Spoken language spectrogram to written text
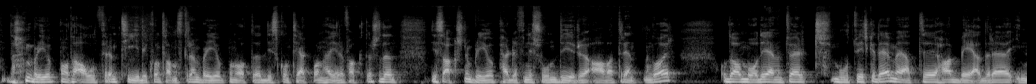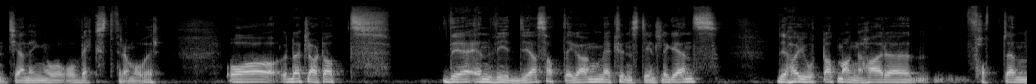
da, blir jo på en måte all fremtidig kontantstrøm blir jo på en måte diskontert på en høyere faktor. Så den, disse aksjene blir jo per definisjon dyrere av at renten går. Og da må de eventuelt motvirke det med at de har bedre inntjening og, og vekst fremover. Og det er klart at det Nvidia satte i gang med kunstig intelligens, det har gjort at mange har eh, fått en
